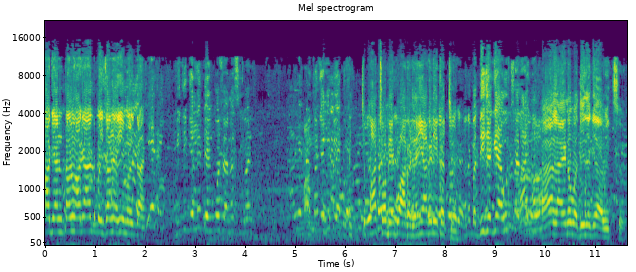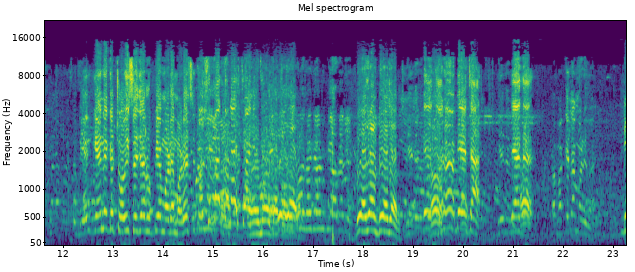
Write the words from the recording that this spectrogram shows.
વાગ્યા ત્રણ વાગ્યા તો પૈસા નહીં મળતા. બીજી કેટલી બેંકો છે આના સિવાય? પાંચ છ બેંકો આગળ છે અહીં આગળ એક જ છે. અને બધી જગ્યાએ આવું જ છે? હા લાઈનો બધી જગ્યાએ આવી જ છે. બેંક કહે ને કે ચોવીસ હજાર રૂપિયા મળે મળે છે બે હજાર. બે હજાર. બે હજાર બે હજાર તમે કેટલા મળે બે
